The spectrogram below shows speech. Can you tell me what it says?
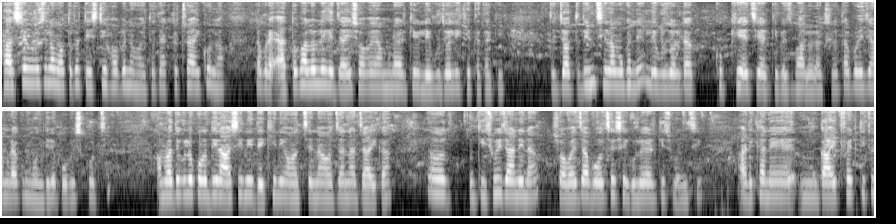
ফার্স্টে ভেবেছিলাম অতটা টেস্টি হবে না হয়তো, তো একটা ট্রাই করলাম। তারপরে এত ভালো লেগে যায় সবাই, আমরা আর কি ওই লেবু জলই খেতে থাকি। তো যতদিন ছিলাম ওখানে, লেবু জলটা খুব খেয়েছি আর কি, বেশ ভালো লাগছিল। তারপরে যে আমরা এখন মন্দিরে প্রবেশ করছি আমরা তো এগুলো কোনো দিন আসিনি, দেখিনি হচ্ছে না অজানা জায়গা। তো কিছুই জানি না, সবাই যা বলছে সেগুলোই আর কি শুনছি। আর এখানে গাইড ফাইড কিছু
